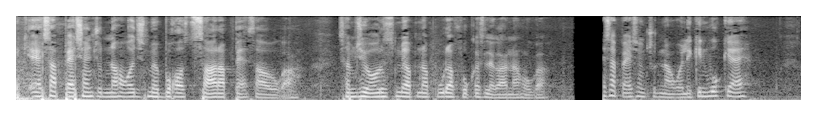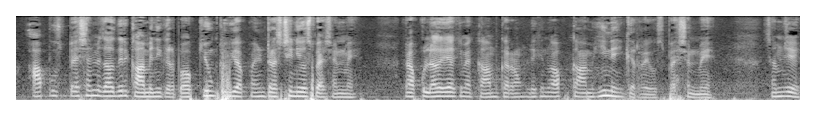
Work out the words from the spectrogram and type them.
एक ऐसा पैशन चुनना होगा जिसमें बहुत सारा पैसा होगा। समझे? और उसमें अपना पूरा फोकस लगाना होगा। ऐसा पैशन चुनना होगा। लेकिन वो क्या है? आप उस पैशन में ज़्यादा देर काम ही नहीं कर पाओ। क्यों? क्योंकि आपका इंटरेस्ट ही नहीं उस पैशन में। और आपको लगेगा कि मैं काम कर रहा हूँ, लेकिन आप काम ही नहीं कर रहे उस पैशन में। समझे?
